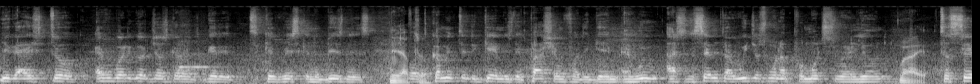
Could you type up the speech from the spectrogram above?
you guys took. Everybody got just gonna get it, take risk in the business. You but to. coming to the game is the passion for the game, and we, at the same time, we just want to promote Sierra Leone. Right. To say,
